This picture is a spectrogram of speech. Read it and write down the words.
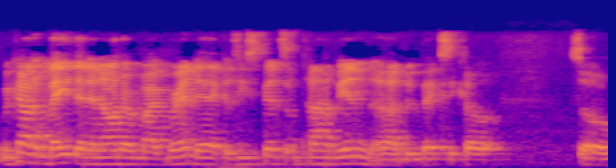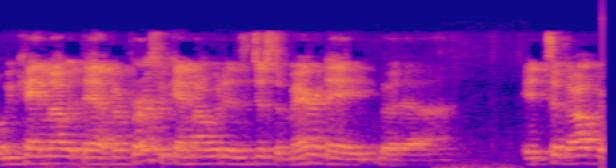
We kind of made that in honor of my granddad because he spent some time in uh, New Mexico. So we came out with that. But first we came out with it as just a marinade, but uh, it took off.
